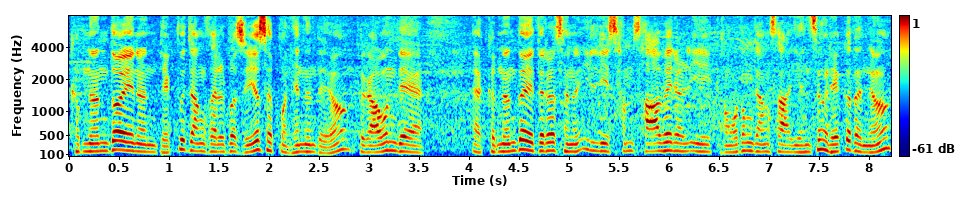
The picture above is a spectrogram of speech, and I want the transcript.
금년도에는 백두 장사를 벌써 여섯 번 했는데요. 그 가운데 에, 금년도에 들어서는 1, 2, 3, 4회를 이 강호동 장사 연승을 했거든요.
